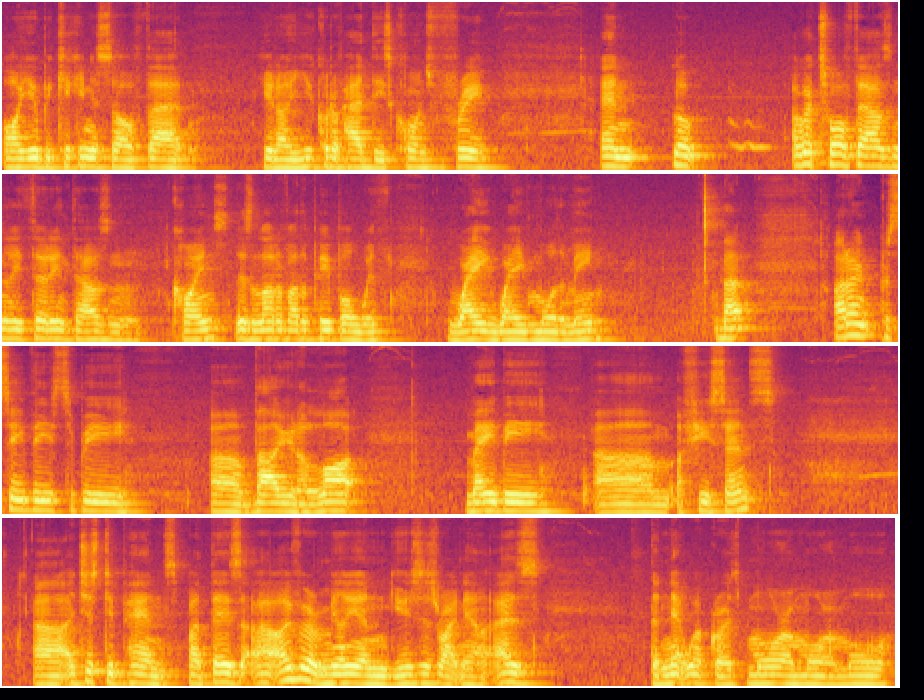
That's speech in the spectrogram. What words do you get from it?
or you'll be kicking yourself that you know you could have had these coins for free. And look, I've got 12,000, nearly 13,000 coins. There's a lot of other people with way, way more than me. But I don't perceive these to be uh, valued a lot, maybe um, a few cents. Uh, it just depends. But there's uh, over a million users right now. As the network grows more and more and more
